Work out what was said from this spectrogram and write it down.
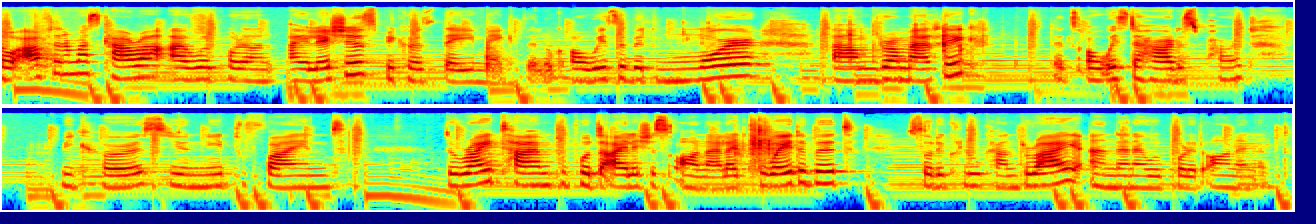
So after the mascara, I will put on eyelashes because they make the look always a bit more um, dramatic. That's always the hardest part because you need to find the right time to put the eyelashes on. I like to wait a bit so the glue can dry and then I will put it on and it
